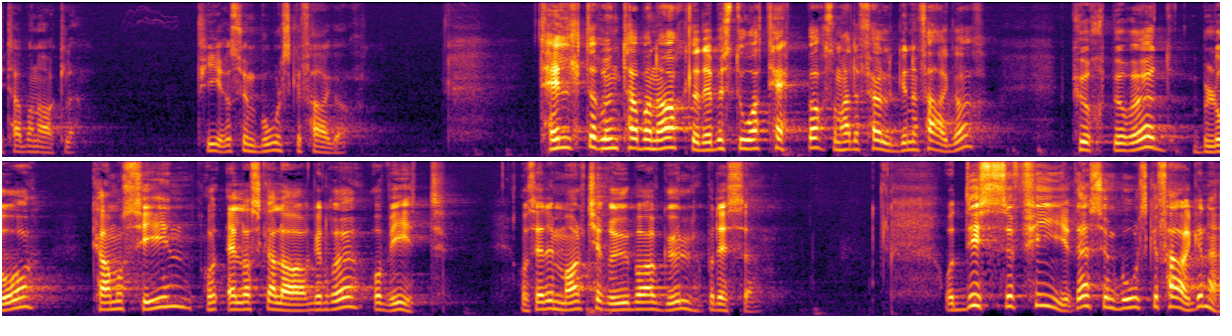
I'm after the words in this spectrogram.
i tabernaklet. Fire symbolske farger. Teltet rundt tabernaklet det bestod av tepper som hadde følgende farger purpurrød, blå, karmosin eller skarlagenrød og hvit. Og så er det malt kiruber av gull på disse. Og disse fire symbolske fargene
